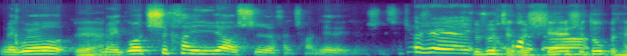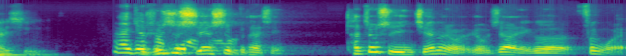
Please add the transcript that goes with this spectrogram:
美国有、对啊美国吃抗抑郁药是很常见的一件事情。就是就说整个实验室都不太行。那就是不是实验室不太行，它就是 in general 有这样一个氛围。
